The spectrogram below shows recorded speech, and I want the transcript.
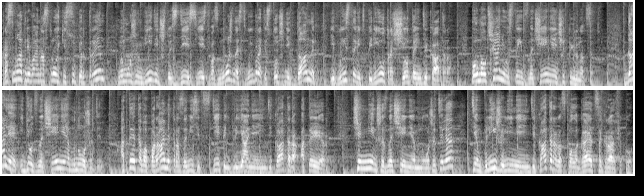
Рассматривая настройки SuperTrend, мы можем видеть, что здесь есть возможность выбрать источник данных и выставить период расчета индикатора. По умолчанию стоит значение 14. Далее идет значение множитель. От этого параметра зависит степень влияния индикатора ATR. Чем меньше значение множителя, тем ближе линия индикатора располагается к графику.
